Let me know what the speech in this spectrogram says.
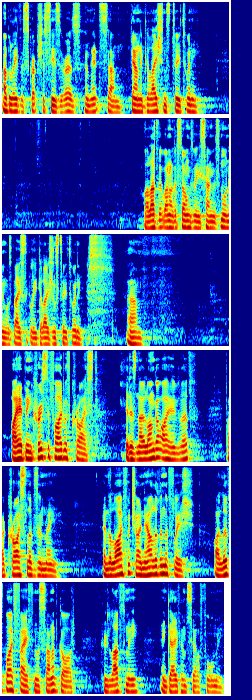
I believe the scripture says there is, and that's um, found in Galatians 2:20. I love that one of the songs we sang this morning was basically Galatians 2:20. Um, I have been crucified with Christ. It is no longer I who live, but Christ lives in me. And the life which I now live in the flesh, I live by faith in the Son of God, who loved me and gave himself for me.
